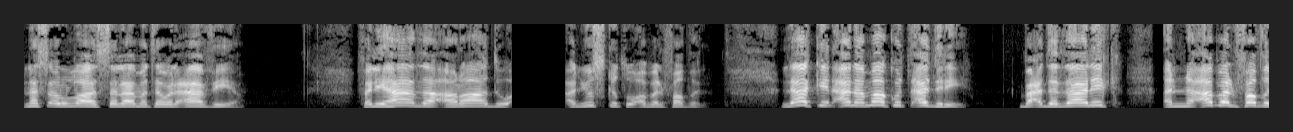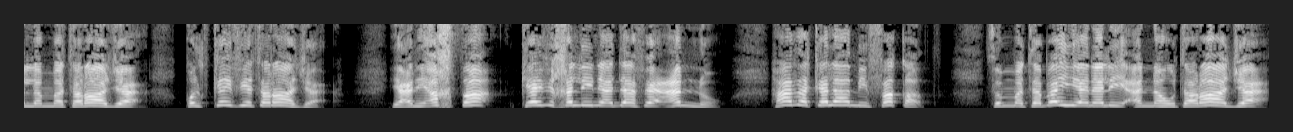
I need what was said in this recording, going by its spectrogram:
نسأل الله السلامة والعافية. فلهذا أرادوا أن يسقطوا أبا الفضل. لكن أنا ما كنت أدري بعد ذلك أن أبا الفضل لما تراجع قلت كيف يتراجع؟ يعني أخطأ؟ كيف يخليني أدافع عنه؟ هذا كلامي فقط. ثم تبين لي أنه تراجع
